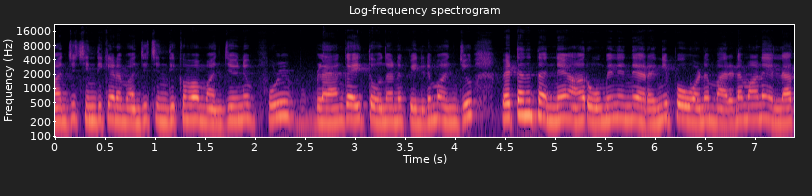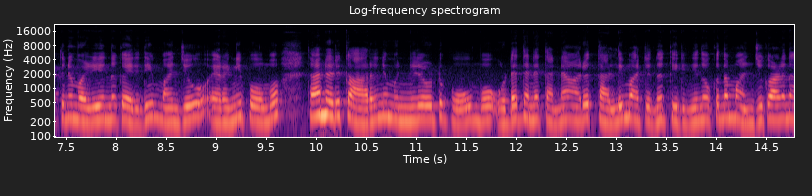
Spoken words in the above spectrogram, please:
മഞ്ജു ചിന്തിക്കുകയാണ് മഞ്ജു ചിന്തിക്കുമ്പോൾ മഞ്ജുവിന് ഫുൾ ബ്ലാങ്കായി തോന്നുകയാണ് പിന്നീട് മഞ്ജു പെട്ടെന്ന് തന്നെ ആ റൂമിൽ നിന്ന് ഇറങ്ങി ഇറങ്ങിപ്പോവാണ് മരണമാണ് എല്ലാത്തിനും വഴിയെന്ന് കരുതി മഞ്ജു ഇറങ്ങിപ്പോകുമ്പോൾ താൻ ഒരു കാറിന് മുന്നിലോട്ട് പോകുമ്പോൾ ഉടൻ തന്നെ തന്നെ ആരോ തള്ളി മാറ്റുന്നു തിരിഞ്ഞു നോക്കുന്ന മഞ്ജു കാണുന്ന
